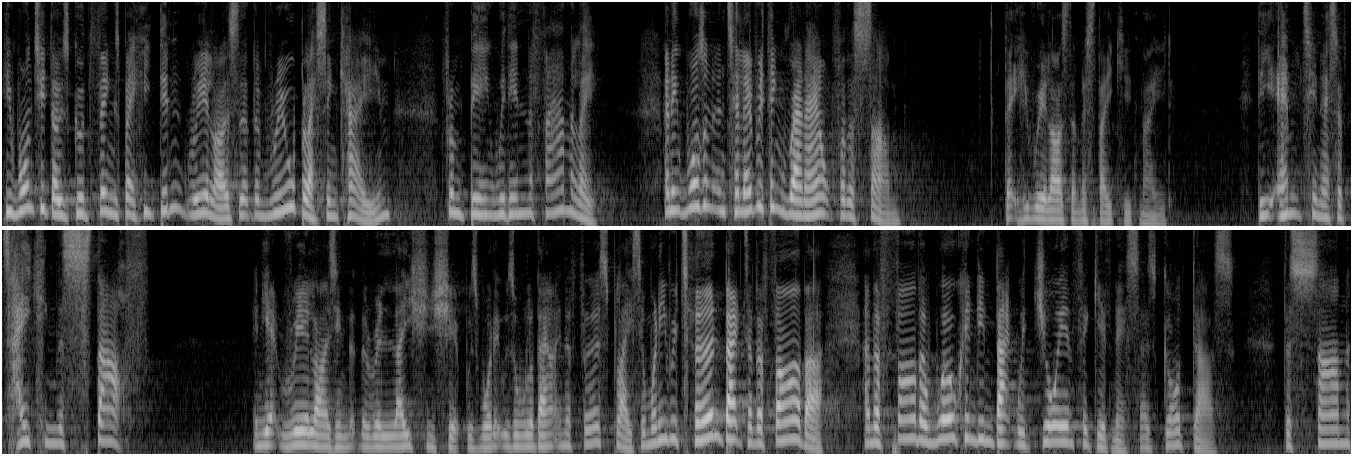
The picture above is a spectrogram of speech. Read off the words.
He wanted those good things, but he didn't realize that the real blessing came from being within the family. And it wasn't until everything ran out for the son that he realized the mistake he'd made. The emptiness of taking the stuff and yet realizing that the relationship was what it was all about in the first place. And when he returned back to the Father, and the Father welcomed him back with joy and forgiveness, as God does, the Son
